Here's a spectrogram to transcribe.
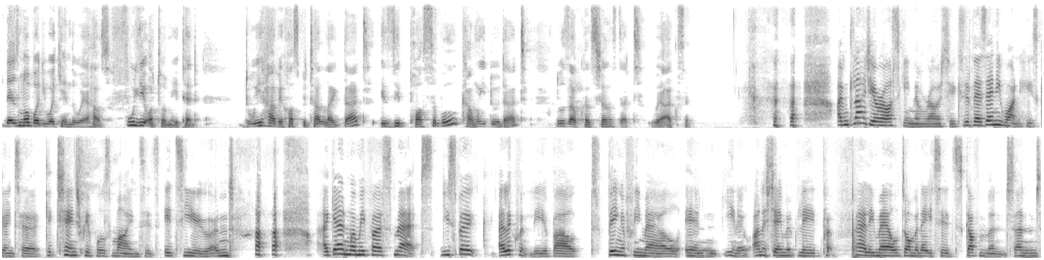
There's nobody working in the warehouse, fully automated. Do we have a hospital like that? Is it possible? Can we do that? Those are questions that we're asking. I'm glad you're asking them, Ramatu, because if there's anyone who's going to change people's minds, it's it's you. And again, when we first met, you spoke eloquently about being a female in, you know, unashamedly fairly male-dominated government. And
